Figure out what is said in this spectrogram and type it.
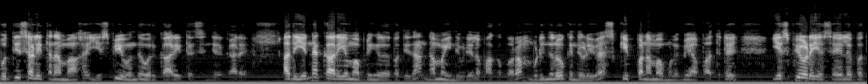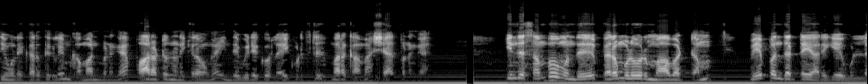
புத்திசாலித்தனமாக எஸ்பி வந்து ஒரு காரியத்தை செஞ்சிருக்காரு. அது என்ன காரியம் அப்படிங்கறத பத்தி தான் நம்ம இந்த வீடியோல பார்க்க போறோம். முடிந்த அளவுக்கு இந்த வீடியோவை ஸ்கிப் பண்ணாம முழுமையா பார்த்துட்டு எஸ்பியோடைய செயலை பத்தி உங்களுடைய கருத்துக்களையும் கமெண்ட் பண்ணுங்க. பாராட்டும்னு நினைக்கிறவங்க இந்த வீடியோக்கு ஒரு லைக் கொடுத்துட்டு மறக்காம ஷேர் பண்ணுங்க. இந்த சம்பவம் வந்து பெரம்பலூர் மாவட்டம் வேப்பந்தட்டை அருகே உள்ள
